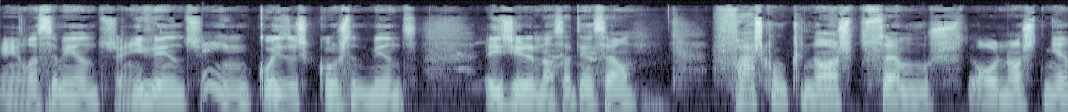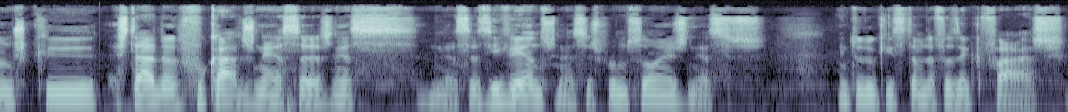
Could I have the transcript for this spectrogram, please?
em lançamentos, em eventos, em coisas que constantemente exigir a nossa atenção, faz com que nós possamos ou nós tenhamos que estar focados nessas, nesse, nesses eventos, nessas promoções, nesses, em tudo o que estamos a fazer que faz,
